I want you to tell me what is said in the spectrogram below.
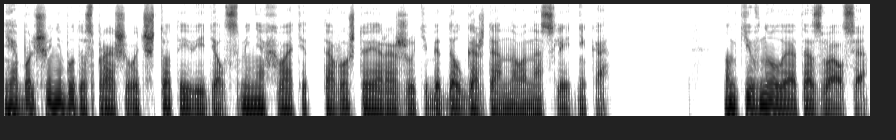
я больше не буду спрашивать, что ты видел. С меня хватит того, что я рожу тебе долгожданного наследника». Он кивнул и отозвался.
